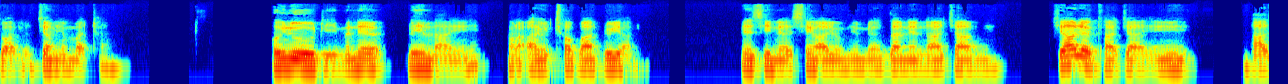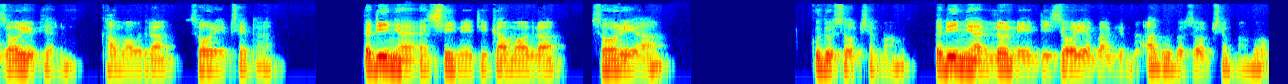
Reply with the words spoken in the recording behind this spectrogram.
သွားတဲ့အကြောင်းရမှတ်ထားဘုန်းကြီးတို့ဒီမနေ့လင်းလာရင်ဟုတ်လားအာယု6ပါးတွေ့ရတယ်မျက်စိနဲ့ဆင်အာယုမြင်မြတ်အသံနဲ့နားကြားမြင်ကြားတဲ့ခါကျရင်ဘာဇောတွေဖြစ်လဲကာမဝဒရဇောတွေဖြစ်တာတတိညာရှိနေဒီကာမဝဒရဇောတွေဟာကုသိုလ်ဇောဖြစ်မှာ တတိညာလွတ်နေဒီဇောတွေကဘာဖြစ်အကုသိုလ်ဇောဖြစ်မှာပေါ့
